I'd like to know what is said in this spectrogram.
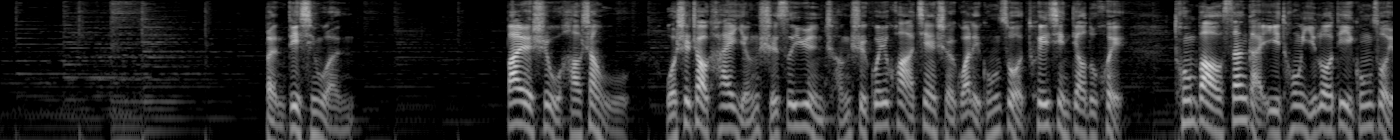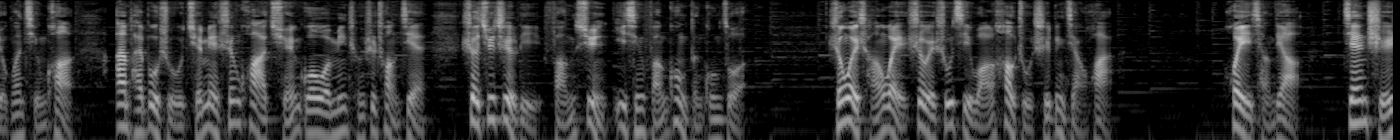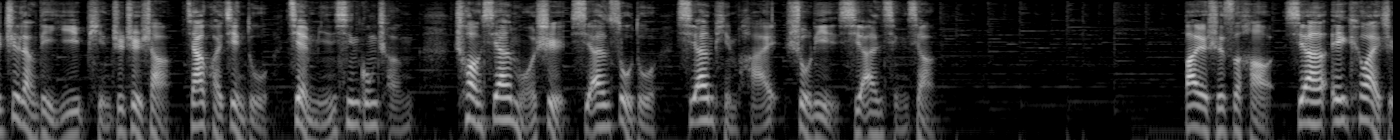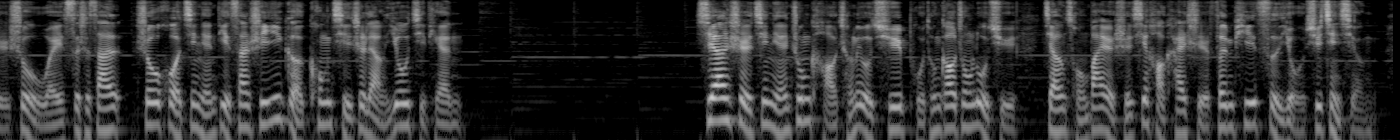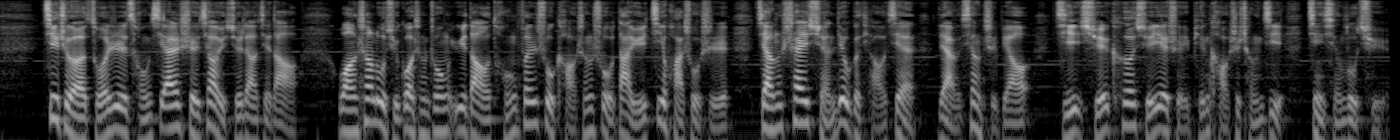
本地新闻：八月十五号上午，我市召开迎十四运城市规划建设管理工作推进调度会，通报“三改一通”一落地工作有关情况，安排部署全面深化全国文明城市创建、社区治理、防汛、疫情防控等工作。省委常委、市委书记王浩主持并讲话。会议强调，坚持质量第一、品质至上，加快进度建民心工程，创西安模式、西安速度、西安品牌，树立西安形象。八月十四号，西安 AQI 指数为四十三，收获今年第三十一个空气质量优级天。西安市今年中考城六区普通高中录取将从八月十七号开始分批次有序进行。记者昨日从西安市教育局了解到，网上录取过程中遇到同分数考生数大于计划数时，将筛选六个条件、两项指标及学科学业水平考试成绩进行录取。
